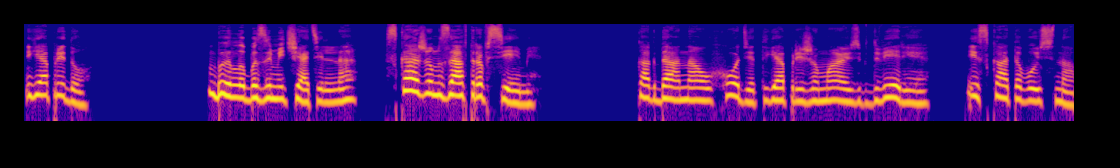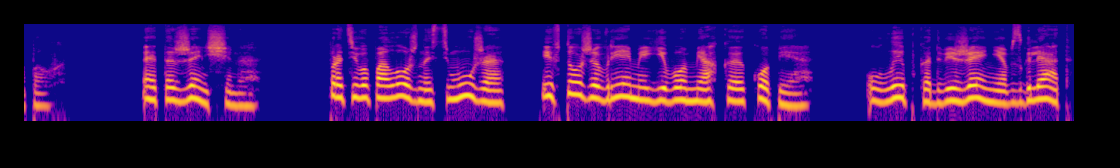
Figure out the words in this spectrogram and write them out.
я приду. Было бы замечательно. Скажем, завтра в семь. Когда она уходит, я прижимаюсь к двери и скатываюсь на пол. Это женщина. Противоположность мужа и в то же время его мягкая копия. Улыбка, движение, взгляд,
